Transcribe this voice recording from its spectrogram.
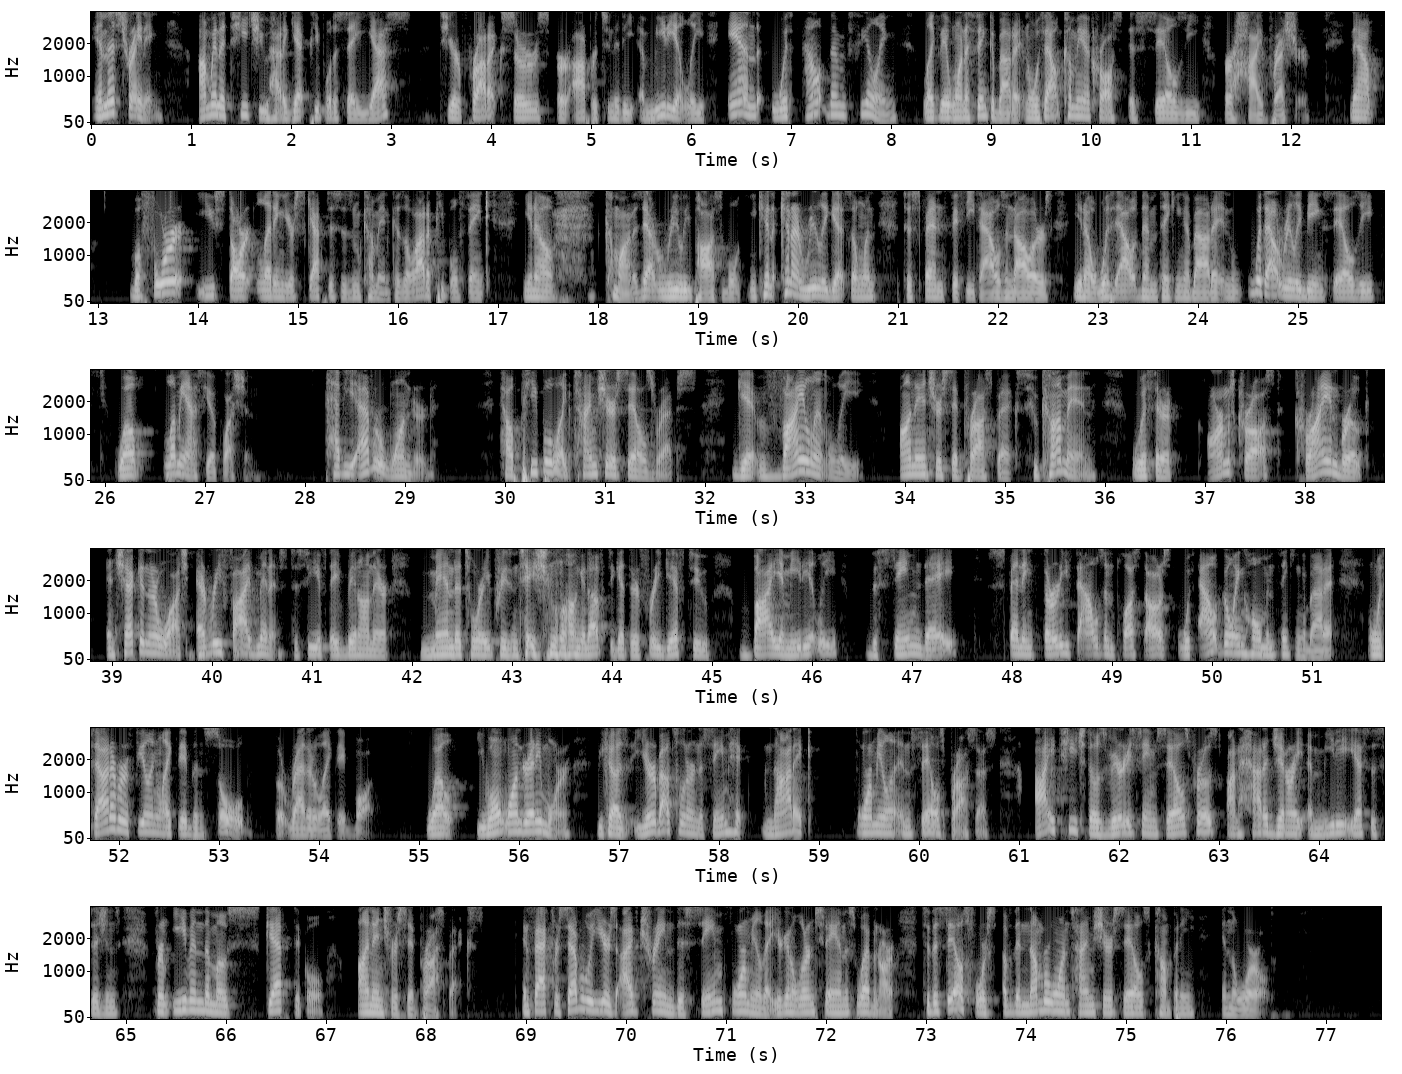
in this training, I'm going to teach you how to get people to say yes to your product, service, or opportunity immediately and without them feeling like they want to think about it and without coming across as salesy or high pressure. Now, before you start letting your skepticism come in, because a lot of people think, you know, come on, is that really possible? Can can I really get someone to spend fifty thousand dollars, you know, without them thinking about it and without really being salesy? Well, let me ask you a question. Have you ever wondered how people like timeshare sales reps get violently uninterested prospects who come in with their arms crossed, crying broke, and checking their watch every five minutes to see if they've been on their mandatory presentation long enough to get their free gift to buy immediately the same day, spending 30,000 plus dollars without going home and thinking about it, and without ever feeling like they've been sold, but rather like they bought. Well, you won't wonder anymore because you're about to learn the same hypnotic formula and sales process I teach those very same sales pros on how to generate immediate yes decisions from even the most skeptical, uninterested prospects. In fact, for several years, I've trained this same formula that you're going to learn today in this webinar to the sales force of the number one timeshare sales company in the world.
